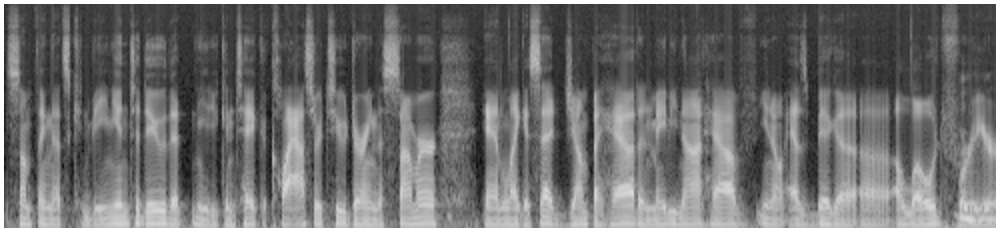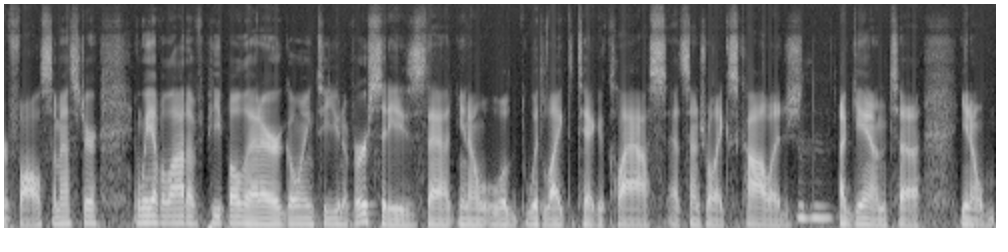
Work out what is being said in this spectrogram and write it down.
something that's convenient to do that you can take a class or two during the summer. And like I said, jump ahead and maybe not have, you know, as big a, a, a load for mm-hmm. your fall semester. And we have a lot of people that are going to universities that, you know, will, would like to take a class at Central Lakes College, mm-hmm. again, to, you know,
